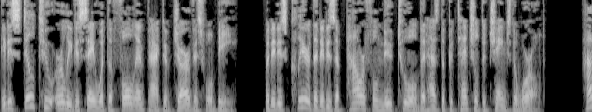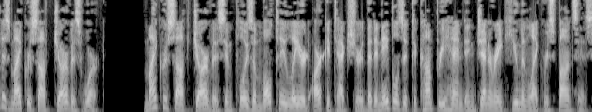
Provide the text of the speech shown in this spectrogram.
It is still too early to say what the full impact of Jarvis will be, but it is clear that it is a powerful new tool that has the potential to change the world. How does Microsoft Jarvis work? Microsoft Jarvis employs a multi-layered architecture that enables it to comprehend and generate human-like responses.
